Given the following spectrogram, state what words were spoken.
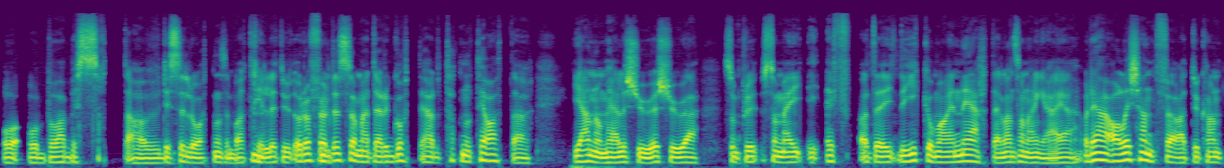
og, og var besatt av disse låtene som bare trillet ut. Og da føltes det som at jeg hadde gått Jeg hadde tatt notater gjennom hele 2020 som, som jeg, jeg, At det, det gikk og marinerte en sånn greie. Og det har jeg aldri kjent før, at du kan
